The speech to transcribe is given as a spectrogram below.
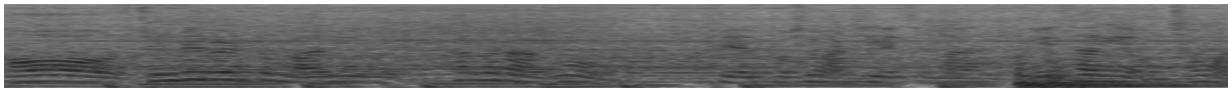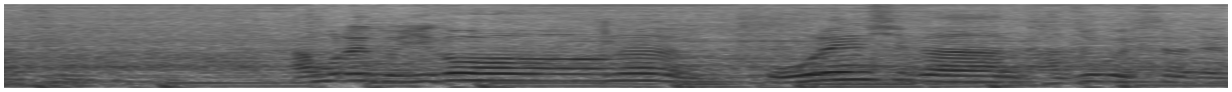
더 준비를 좀 많이 하느라고 보시면 아시겠지만 의상이 엄청 많습니다. 아무래도 이거는 오랜 시간 가지고 있어야 되는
